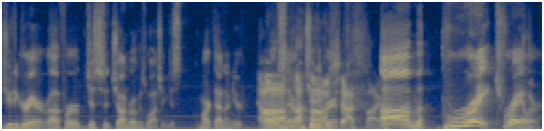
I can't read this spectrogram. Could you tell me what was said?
Judy Greer, uh, for just that John Roca's watching. Just mark that on your Oh, notes there. Judy Greer. shots fired. Um, great trailer.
